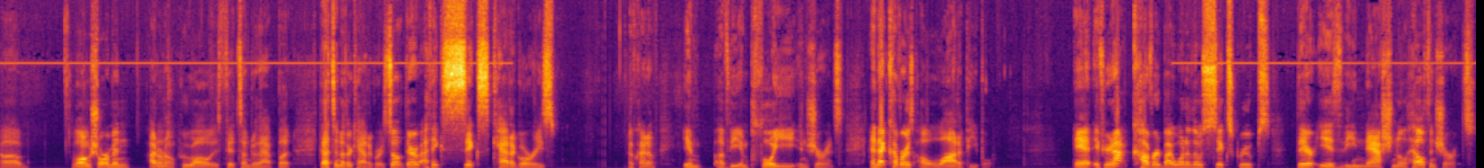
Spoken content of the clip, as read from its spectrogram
Uh, longshoremen, I don't know who all fits under that, but that's another category. So there are, I think, six categories of kind of Im- of the employee insurance, and that covers a lot of people. And if you're not covered by one of those six groups, there is the national health insurance.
